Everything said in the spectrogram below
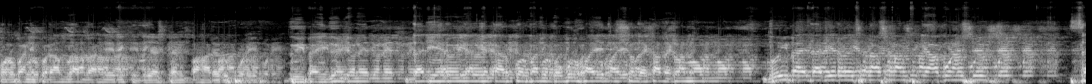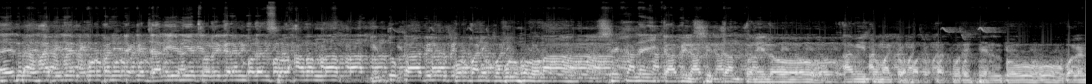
কোরবানি করে আল্লাহর রাহে রেখে দিয়ে আসলেন পাহাড়ের উপরে। দুই ভাই দুইজনে দাঁড়িয়ে রইলেন যে কার কোরবানি কবুল হয়, দৃশ্য দেখার জন্য। দুই ভাই দাঁড়িয়ে রয়েছেন আসমান থেকে আগুন এসে। সাইয়েদনা কোরবানিটাকে চলে গেলেন, বলেন কিন্তু কোরবানি কবুল হলো না। কাবিল সিদ্ধান্ত নিল, আমি তোমাকে হত্যা করে ফেলব। বলেন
